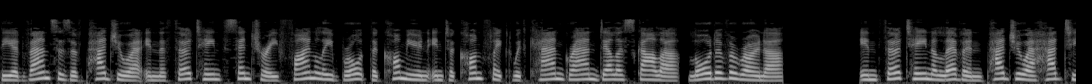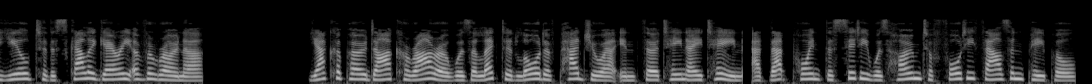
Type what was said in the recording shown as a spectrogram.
the advances of Padua in the 13th century finally brought the commune into conflict with Can Gran della Scala, lord of Verona. In 1311 Padua had to yield to the Scaligeri of Verona. Jacopo da Carrara was elected Lord of Padua in 1318, at that point the city was home to 40,000 people.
